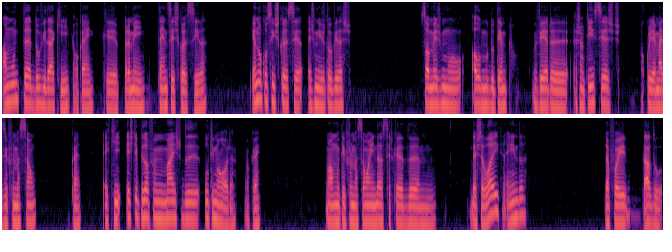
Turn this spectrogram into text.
Há muita dúvida aqui, ok? Que para mim tem de ser esclarecida. Eu não consigo esclarecer as minhas dúvidas, só mesmo ao longo do tempo ver uh, as notícias, recolher mais informação, ok? É que este episódio foi mais de última hora, ok? Não há muita informação ainda acerca de, desta lei ainda. Já foi dado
